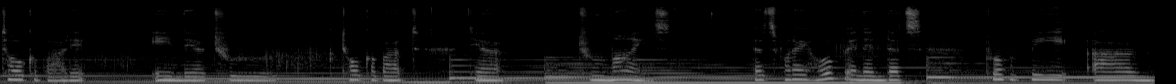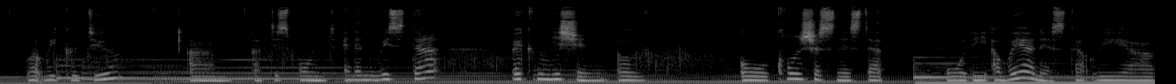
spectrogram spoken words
talk about it in their true talk about their true minds. That's what i hope and then that's probably um, what we could do um, at this point. And then with that recognition of or consciousness that or the awareness that we are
